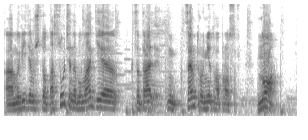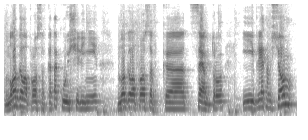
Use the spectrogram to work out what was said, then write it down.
а, мы видим, что, по сути, на бумаге к, централь... ну, к центру нет вопросов. Но много вопросов к атакующей линии, много вопросов к центру, и при этом всем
